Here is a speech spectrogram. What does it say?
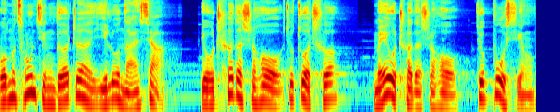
我们从景德镇一路南下，有车的时候就坐车，没有车的时候就步行。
